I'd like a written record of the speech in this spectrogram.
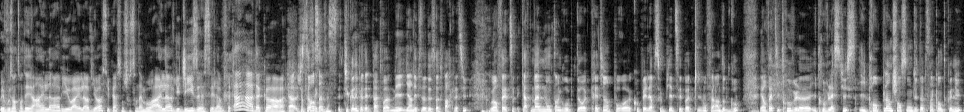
et vous entendez I love you, I love you, oh super, c'est une chanson d'amour, I love you Jesus. Et là vous faites ah d'accord. Justement, ça, tu connais peut-être pas toi, mais il y a un épisode de South Park là-dessus, où en fait Cartman monte un groupe de rock chrétien pour euh, couper l'herbe sous le pied de ses potes qui vont faire un autre groupe, et en fait il trouve le, il trouve l'astuce, il prend plein de chansons du top 50 connues,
